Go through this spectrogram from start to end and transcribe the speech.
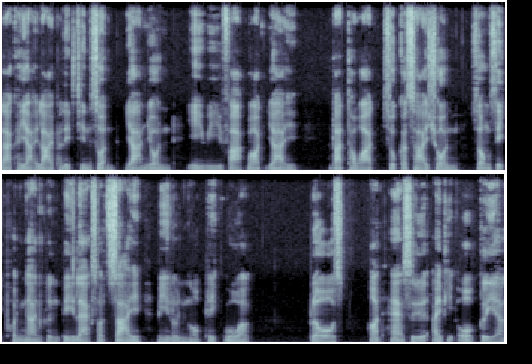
และขยายลายผลิตชิ้นส่วนยานยนต์ EV ฟากบอสใหญ่ รัฐวัฒน์สุขสายชน ส่งซิกผลงานครึ่งปีแรกสดใส มีลุ้นงบพลิกบวกโปรสฮอตแห่ซื้อ IPO เกลี้ยง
